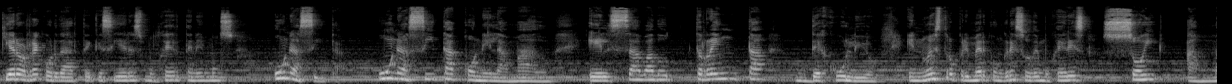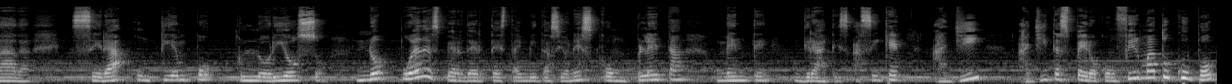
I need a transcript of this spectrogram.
Quiero recordarte que si eres mujer tenemos una cita, una cita con el amado el sábado 30 de julio en nuestro primer Congreso de Mujeres Soy Amada. Será un tiempo glorioso. No puedes perderte esta invitación, es completamente gratis. Así que allí, allí te espero. Confirma tu cupo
